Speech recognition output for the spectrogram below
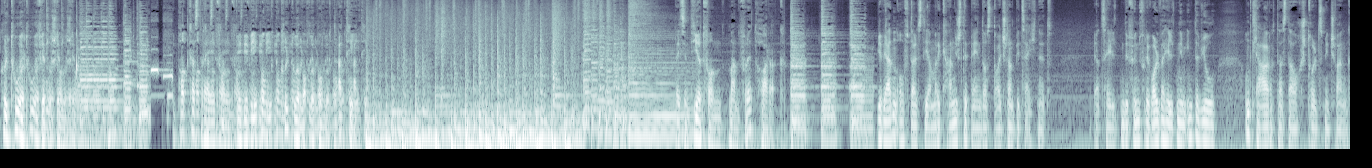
Kultur, Viertelstunde. Die Podcast-Reihe von www.kulturwoche.at. Präsentiert von Manfred Horak. Wir werden oft als die amerikanischste Band aus Deutschland bezeichnet. Erzählten die fünf Revolverhelden im Interview und klar, dass da auch Stolz mitschwang.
